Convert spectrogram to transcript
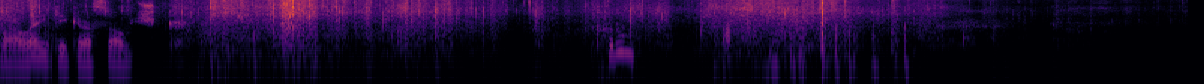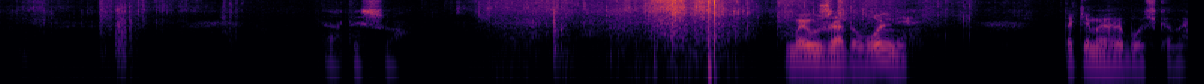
Маленький красавчик. Хрум. Та ти що? Ми вже довольні такими грибочками.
